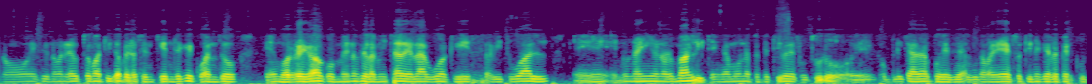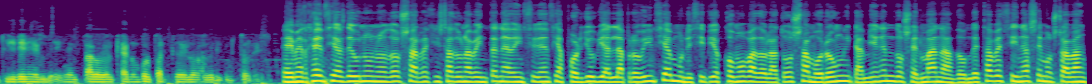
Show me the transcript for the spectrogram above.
No es de una manera automática, pero se entiende que cuando hemos regado con menos de la mitad del agua que es habitual eh, en un año normal y tengamos una perspectiva de futuro eh, complicada, pues de alguna manera eso tiene que repercutir en el, en el pago del canon por parte de los agricultores. Emergencias de 112 ha registrado una veintena de incidencias por lluvia en la provincia, en municipios como Badolatosa, Morón y también en Dos Hermanas, donde estas vecinas se mostraban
